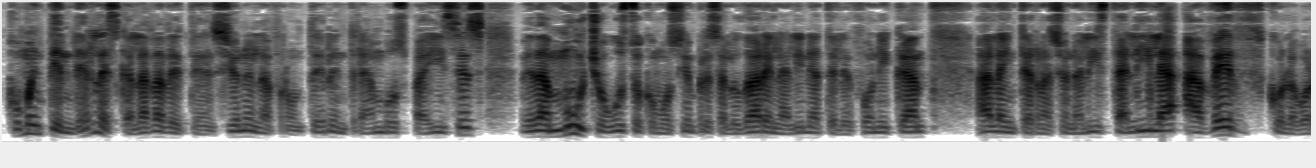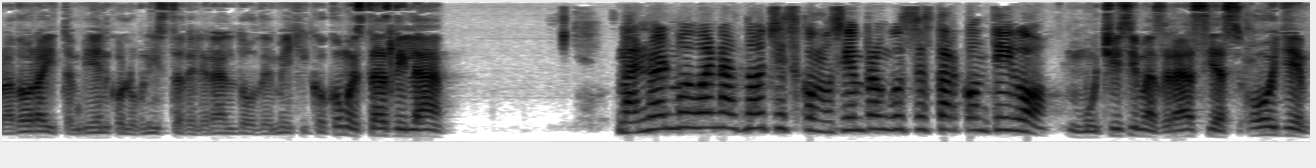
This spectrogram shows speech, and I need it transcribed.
cómo entender la escalada de tensión en la frontera entre ambos países. Me da mucho gusto, como siempre, saludar en la línea telefónica a la internacionalista Lila Aved, colaboradora y también columnista del Heraldo de México. ¿Cómo estás, Lila? Manuel, muy buenas noches. Como siempre, un gusto estar contigo. Muchísimas gracias. Oye,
